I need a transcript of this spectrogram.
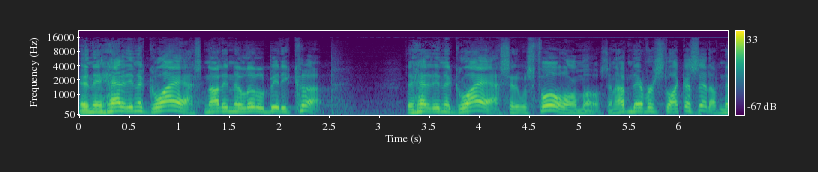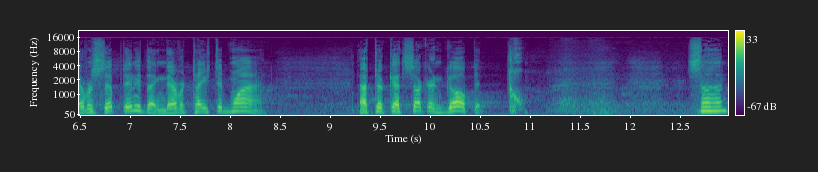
and they had it in a glass, not in a little bitty cup. They had it in a glass and it was full almost. And I've never, like I said, I've never sipped anything, never tasted wine. I took that sucker and gulped it. Son,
